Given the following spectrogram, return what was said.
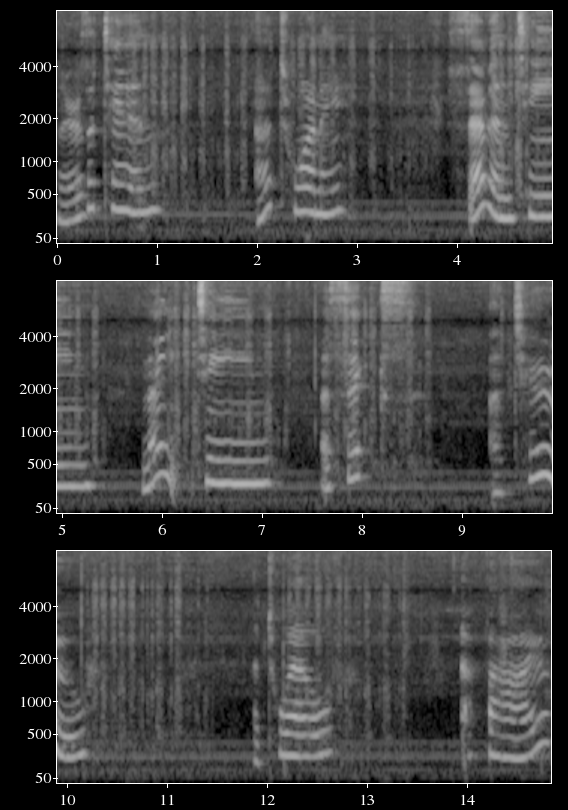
There's a 10, a 20, 17, 19, a 6, a 2, a 12, a 5,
